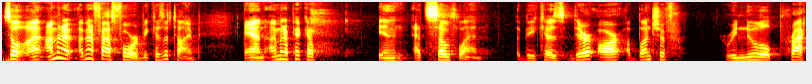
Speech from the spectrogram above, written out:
so I, am going to fast forward because of time, and I'm going to pick up in, at Southland because there are a bunch of renewal pra-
